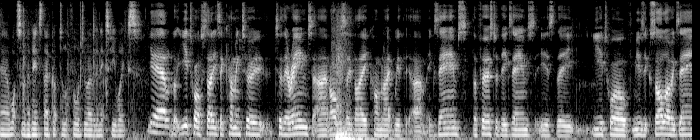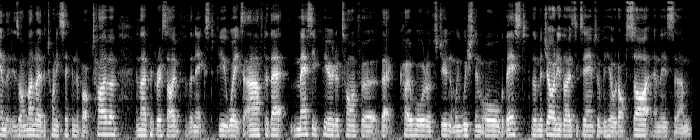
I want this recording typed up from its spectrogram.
uh, what sort of events they've got to look forward to over the next few weeks? Yeah, look, Year 12 studies are coming to to their end, uh, and obviously they culminate with um, exams. The first of the exams is the Year 12 music solo exam that is on Monday, the 22nd of October. And they progress over for the next few weeks after that. Massive period of time for that cohort of student. We wish them all the best. The majority of those exams will be held off site, and there's um,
